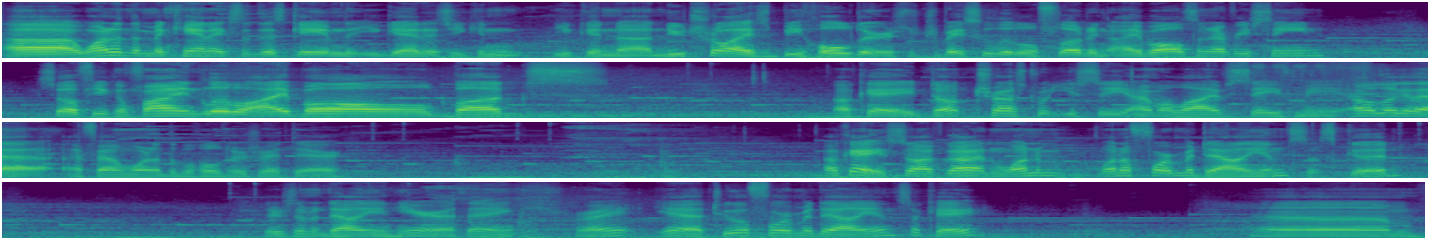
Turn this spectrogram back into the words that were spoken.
Uh, one of the mechanics of this game that you get is you can you can uh, neutralize beholders, which are basically little floating eyeballs in every scene. So if you can find little eyeball bugs, okay, don't trust what you see. I'm alive. Save me. Oh, look at that! I found one of the beholders right there. Okay, so I've gotten one one of four medallions. That's good. There's a medallion here, I think, right? Yeah, two of four medallions. Okay. Um.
